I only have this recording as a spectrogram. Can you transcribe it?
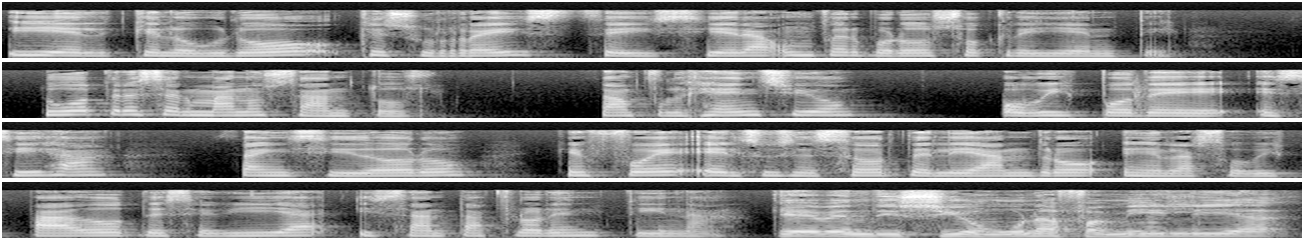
y el que logró que su rey se hiciera un fervoroso creyente. Tuvo tres hermanos santos, San Fulgencio, obispo de Ecija, San Isidoro, que fue el sucesor de Leandro en el arzobispado de Sevilla y Santa Florentina. Qué bendición, una familia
